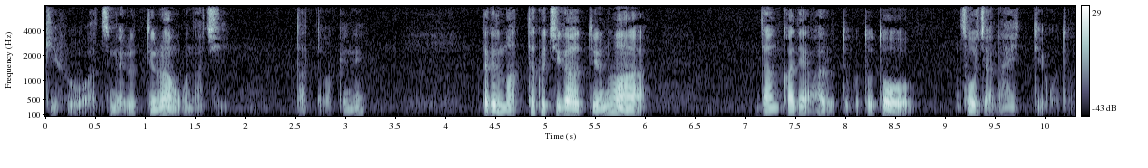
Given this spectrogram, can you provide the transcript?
寄付を集めるっていうのは同じだったわけね。だけど全く違うっていうのは檀家であるってこととそうじゃないっていうことね。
